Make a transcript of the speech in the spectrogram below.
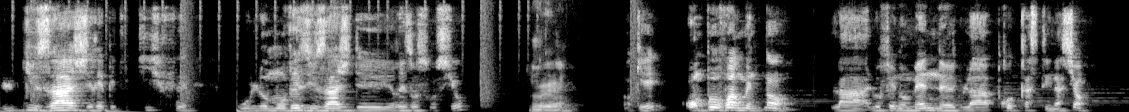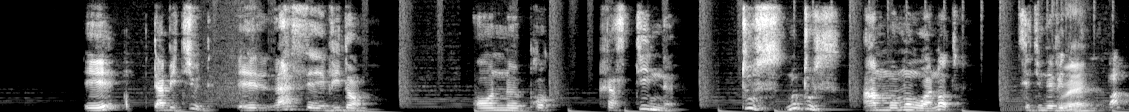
l'usage répétitif euh, ou le mauvais usage des réseaux sociaux, Oui. ok on peut voir maintenant la, le phénomène de la procrastination. Et d'habitude, et là c'est évident, on ne procrastine tous, nous tous, à un moment ou à un autre. C'est une évidence, Ouais. n'est-ce pas?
